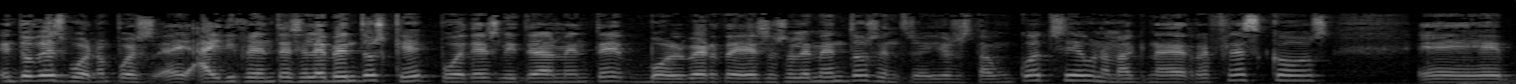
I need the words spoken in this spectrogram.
Entonces, bueno, pues eh, hay diferentes elementos que puedes literalmente volver de esos elementos. Entre ellos está un coche, una máquina de refrescos, eh,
